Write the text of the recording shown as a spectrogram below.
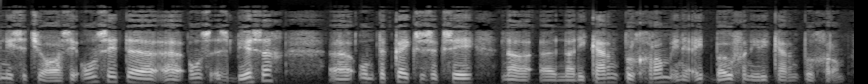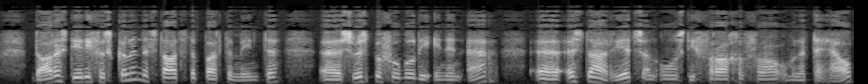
in die situasie. Ons het uh, uh ons is besig uh om te kyk soos ek sê na uh, na die kernprogram en die uitbou van hierdie kernprogram. Daar is deur die verskillende staatsdepartemente uh soos byvoorbeeld die NNR uh is daar reeds aan ons die vraag gevra om hulle te help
